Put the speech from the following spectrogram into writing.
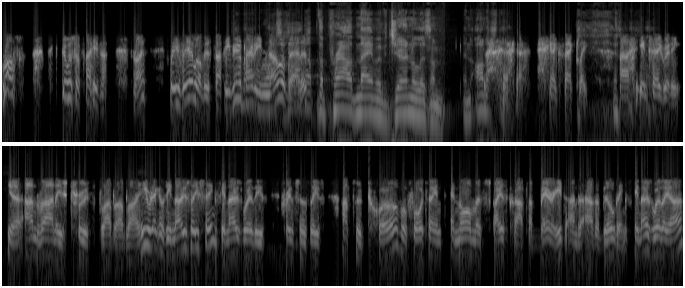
Ross. do us a favour, right? Reveal all this stuff. If you apparently Ross, know about it, up the proud name of journalism and honesty. exactly. Uh, integrity, you know, unvarnished truth, blah, blah, blah. He reckons he knows these things. He knows where these, for instance, these up to 12 or 14 enormous spacecraft are buried under other buildings. He knows where they are.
